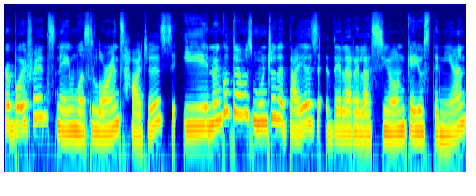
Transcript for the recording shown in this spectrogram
Her boyfriend's name was Lawrence Hodges y no encontramos muchos detalles de la relación que ellos tenían,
